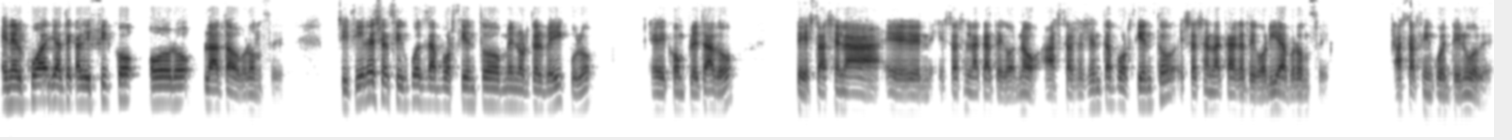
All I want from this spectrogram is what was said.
en el cual ya te califico oro, plata o bronce. Si tienes el 50% menos del vehículo eh, completado, estás en la, estás en la categoría, no, hasta el 60% estás en la categoría bronce, hasta el 59%.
